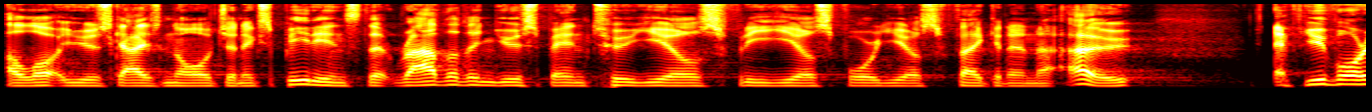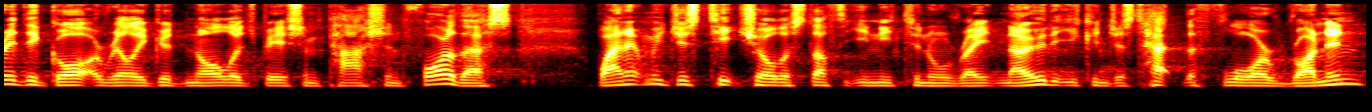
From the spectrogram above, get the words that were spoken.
a lot of you guys' knowledge and experience that rather than you spend two years, three years, four years figuring it out, if you've already got a really good knowledge base and passion for this, why don't we just teach you all the stuff that you need to know right now that you can just hit the floor running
